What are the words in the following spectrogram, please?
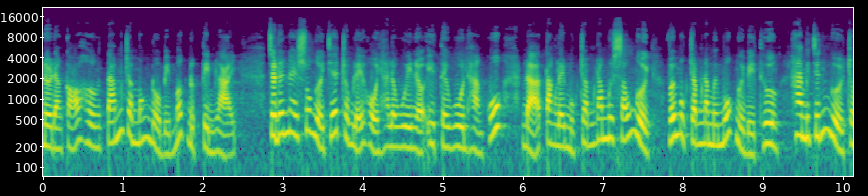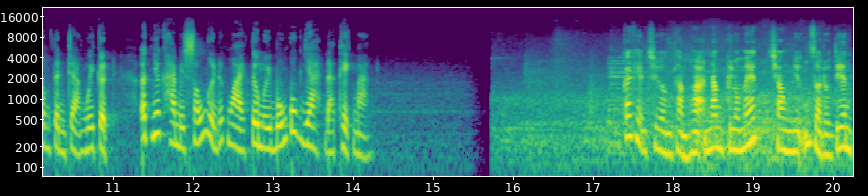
nơi đang có hơn 800 món đồ bị mất được tìm lại. Cho đến nay, số người chết trong lễ hội Halloween ở Itaewon, Hàn Quốc đã tăng lên 156 người, với 151 người bị thương, 29 người trong tình trạng nguy kịch. Ít nhất 26 người nước ngoài từ 14 quốc gia đã thiệt mạng. Cách hiện trường thảm họa 5 km trong những giờ đầu tiên,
